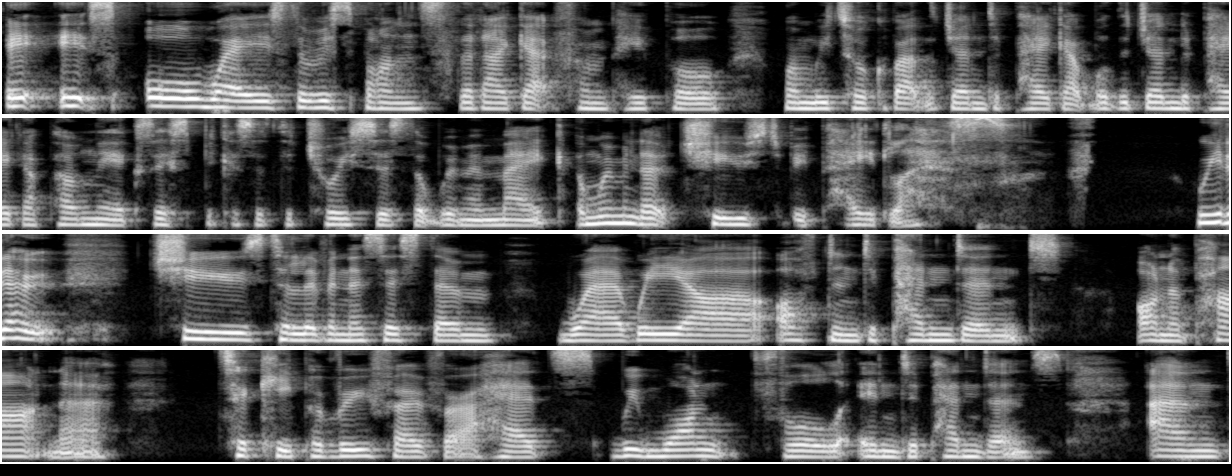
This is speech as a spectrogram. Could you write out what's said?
It, it's always the response that I get from people when we talk about the gender pay gap. Well, the gender pay gap only exists because of the choices that women make, and women don't choose to be paid less. we don't choose to live in a system where we are often dependent on a partner to keep a roof over our heads. We want full independence. And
